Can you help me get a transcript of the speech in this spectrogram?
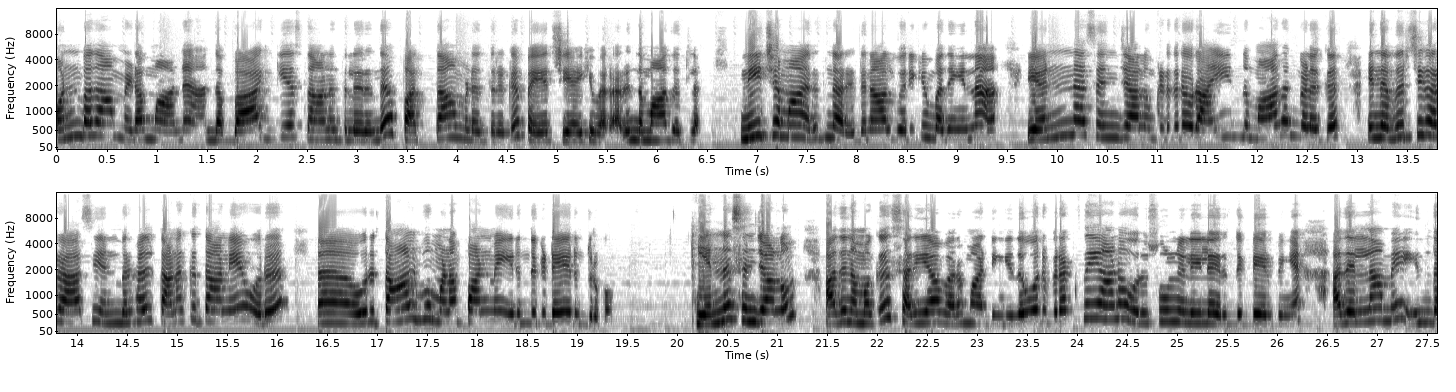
ஒன்பதாம் இடமான அந்த பாக்யஸ்தானத்திலிருந்து பத்தாம் இடத்திற்கு பயிற்சியாகி வர்றாரு. இந்த மாதத்துல நீச்சமா இருந்தார். இது நாள் வரைக்கும் பாத்தீங்கன்னா என்ன செஞ்சாலும் கிட்டத்தட்ட ஒரு ஐந்து மாதங்களுக்கு இந்த விருச்சிக ராசி என்பர்கள் தனக்குத்தானே ஒரு ஒரு தாழ்வு மனப்பான்மை இருந்துகிட்டே இருந்திருக்கும். என்ன செஞ்சாலும் அது நமக்கு சரியா வர மாட்டேங்குது ஒரு விரக்தியான ஒரு சூழ்நிலையில இருந்துகிட்டே இருப்பீங்க. அது எல்லாமே இந்த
